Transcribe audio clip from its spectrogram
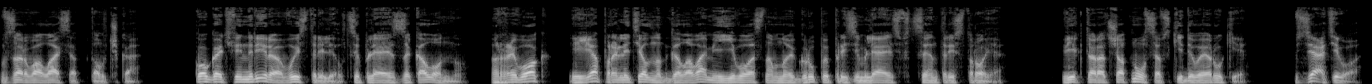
взорвалась от толчка. Коготь Фенрира выстрелил, цепляясь за колонну. Рывок, и я пролетел над головами его основной группы, приземляясь в центре строя. Виктор отшатнулся, вскидывая руки. «Взять его!»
